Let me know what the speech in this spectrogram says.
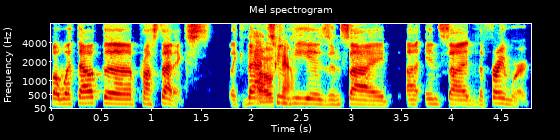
but without the prosthetics. Like that's who he is inside uh, inside the framework.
